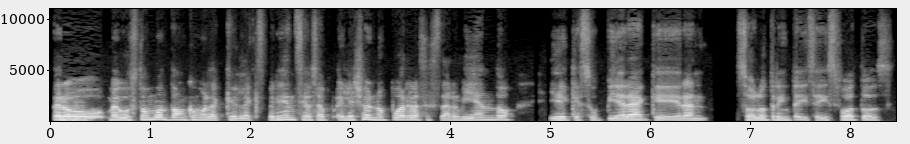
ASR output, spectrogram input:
Pero me gustó un montón como la que la experiencia, o sea, el hecho de no poderlas estar viendo y de que supiera que eran solo 36 fotos,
